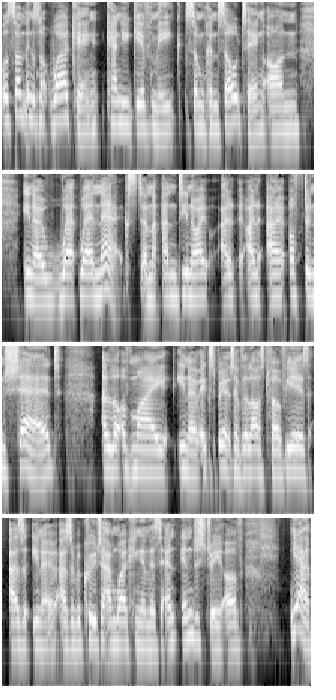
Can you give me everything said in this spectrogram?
well, something's not working. Can you give me some consulting on, you know, where where next? And and you know, I I, I often shared a lot of my you know experience over the last 12 years as you know as a recruiter and working in this in- industry of yeah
